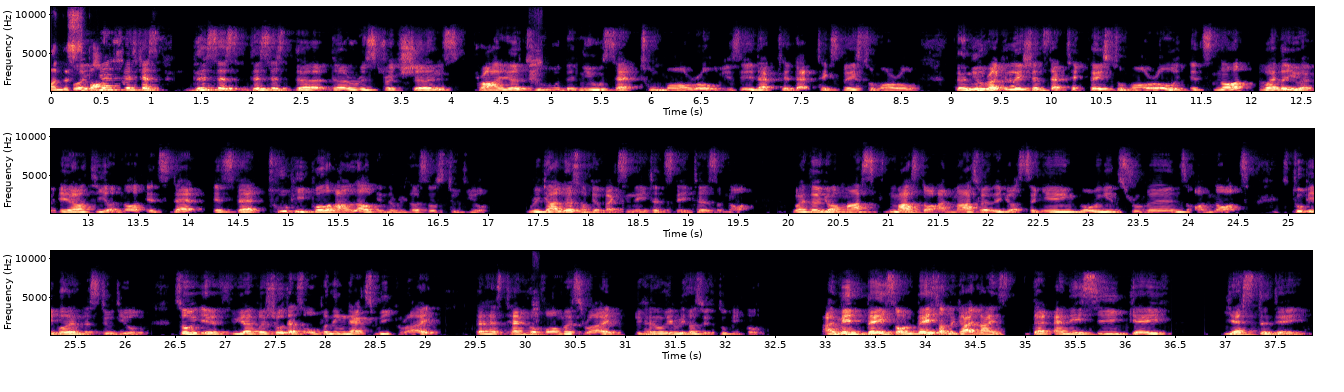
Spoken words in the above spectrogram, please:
on the well, spot. Yes, yes, yes. This is this is the the restrictions prior to the new set tomorrow. You see that that takes place tomorrow. The new regulations that take place tomorrow, it's not whether you have ART or not. It's that it's that two people are allowed in the rehearsal studio, regardless of your vaccinated status or not. Whether you're masked, masked or unmasked, whether you're singing, blowing instruments or not, it's two people in the studio. So if you have a show that's opening next week, right, that has 10 performers, right, you can only rehearse with two people. I mean, based on based on the guidelines that NAC gave yesterday.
